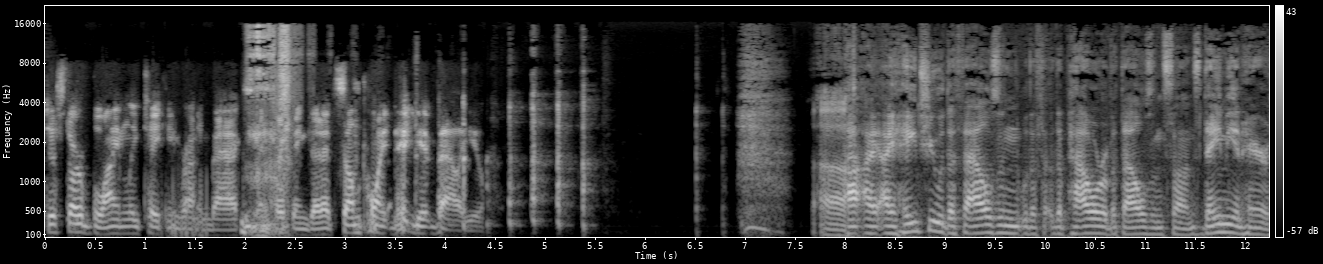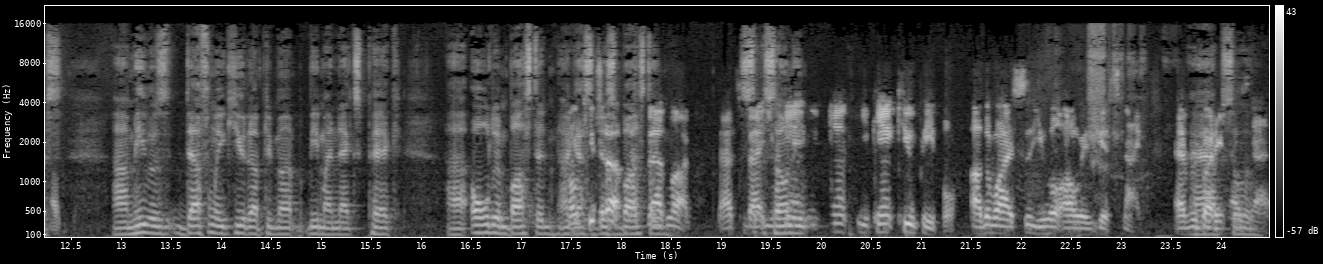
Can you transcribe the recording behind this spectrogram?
just start blindly taking running backs and hoping that at some point they get value. Uh, I, I, hate you with a thousand, with a, the power of a thousand suns. Damien Harris, um, he was definitely queued up to be my next pick. Uh, old and busted, I Don't guess, just up. busted. That's bad luck. That's bad. You, Sony, can't, you can't you can't cue people. Otherwise, you will always get sniped. Everybody absolutely. knows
